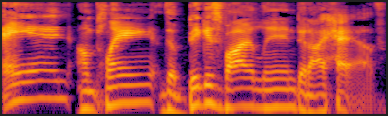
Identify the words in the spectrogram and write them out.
And I'm playing the biggest violin that I have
